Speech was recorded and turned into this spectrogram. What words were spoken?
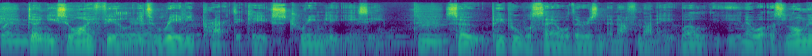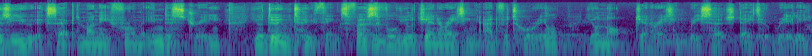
when. Don't you? So I feel yeah. it's really practically extremely easy. Hmm. So people will say, "Oh, there isn't enough money." Well, you know what? As long as you accept money from industry, you're doing two things. First of hmm. all, you're generating advertorial. You're not generating research data, really.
